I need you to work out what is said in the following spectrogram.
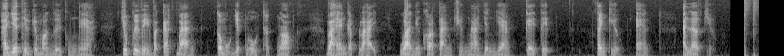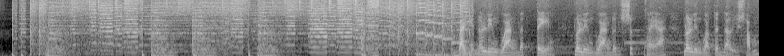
Hãy giới thiệu cho mọi người cùng nghe. Chúc quý vị và các bạn có một giấc ngủ thật ngon và hẹn gặp lại qua những kho tàng chuyện ma dân gian kế tiếp. Thank you and I love you. Tại vì nó liên quan đến tiền, nó liên quan đến sức khỏe, nó liên quan tới đời sống,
